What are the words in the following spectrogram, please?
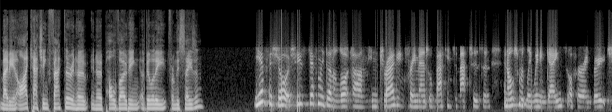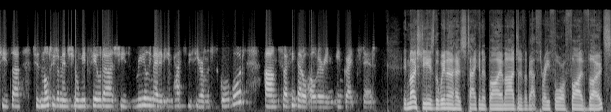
maybe an eye-catching factor in her in her poll voting ability from this season? Yeah, for sure. She's definitely done a lot um, in dragging Fremantle back into matches and, and ultimately winning games off her own boot. She's uh, she's a multi-dimensional midfielder. She's really made an impact this year on the scoreboard. Um, so I think that'll hold her in, in great stead. In most years, the winner has taken it by a margin of about three, four, or five votes.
